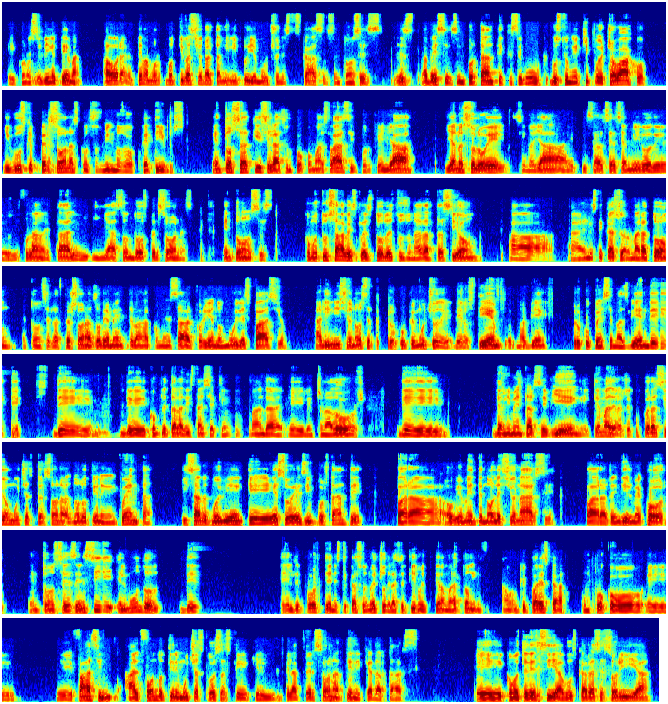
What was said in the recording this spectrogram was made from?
que conoce bien el tema. Ahora, el tema motivacional también influye mucho en estos casos, entonces es a veces importante que se busque un equipo de trabajo y busque personas con sus mismos objetivos. Entonces aquí se le hace un poco más fácil porque ya, ya no es solo él, sino ya quizás se hace amigo de, de fulano de tal y, ya son dos personas. Entonces, como tú sabes, pues todo esto es una adaptación a, en este caso, al maratón. Entonces las personas obviamente van a comenzar corriendo muy despacio al inicio no se preocupe mucho de, de los tiempos, más bien preocúpense más bien de, de, de, completar la distancia que manda el entrenador, de, de alimentarse bien. El tema de la recuperación muchas personas no lo tienen en cuenta y sabes muy bien que eso es importante para obviamente no lesionarse, para rendir mejor. Entonces, en sí, el mundo de, el deporte, en este caso nuestro, del atletismo, el tema maratón, aunque parezca un poco eh, eh, fácil, al fondo tiene muchas cosas que, que la persona tiene que adaptarse. Eh, como te decía, buscar asesoría,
